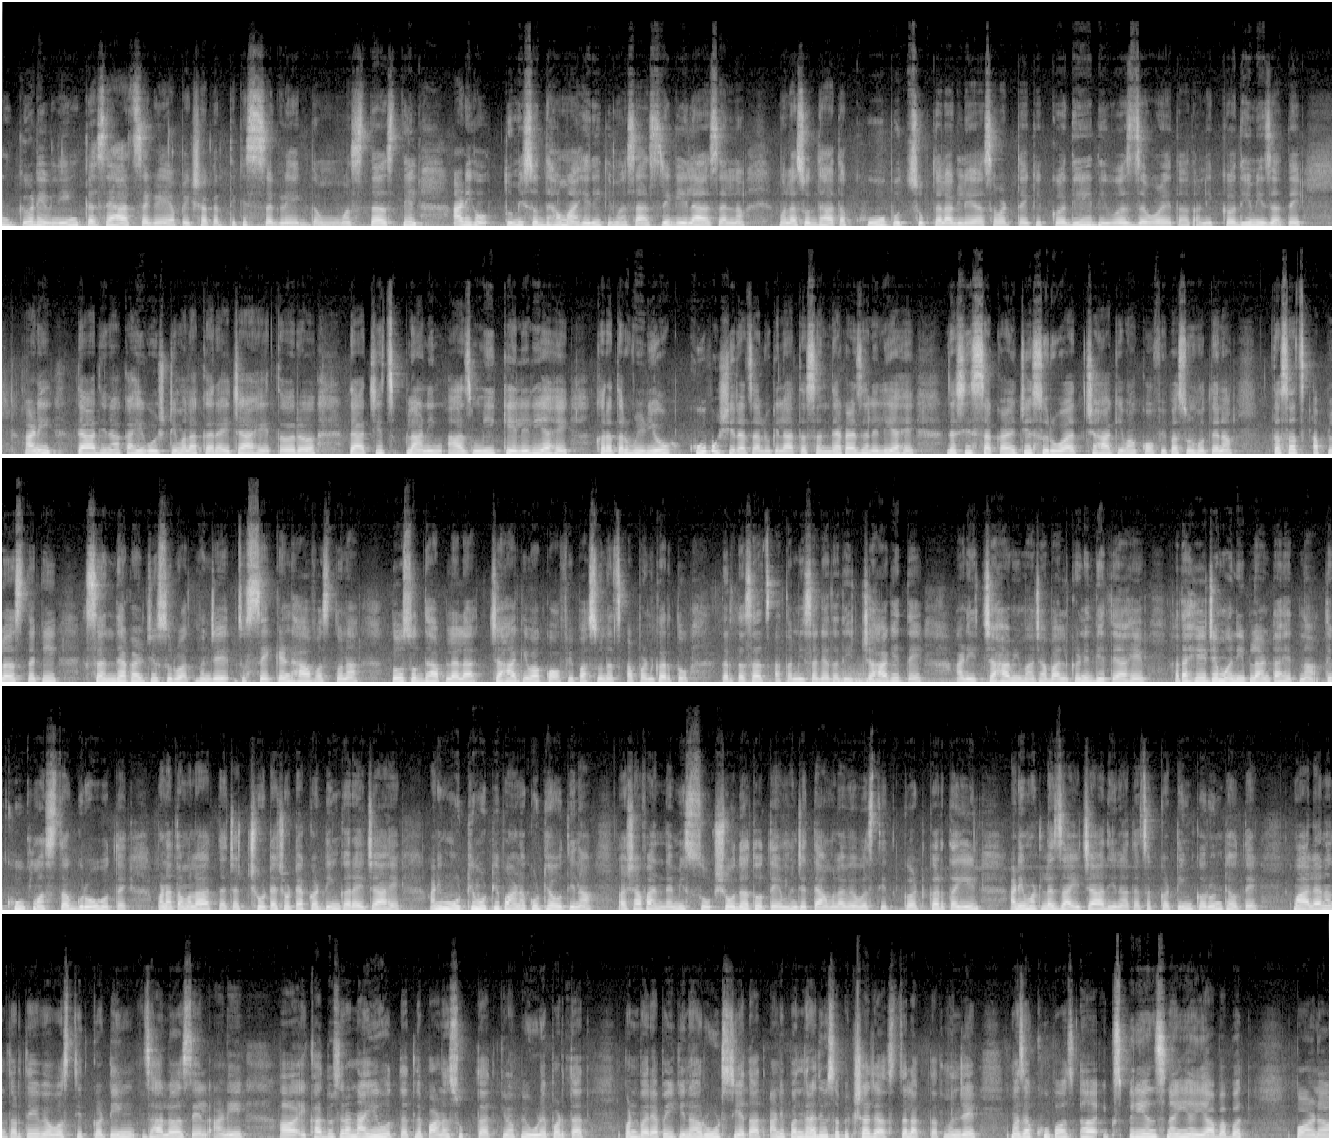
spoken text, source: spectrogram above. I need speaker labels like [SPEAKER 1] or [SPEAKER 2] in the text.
[SPEAKER 1] Everyone good evening कसे आहात सगळे? अपेक्षा करते की सगळे एकदम मस्त असतील. आणि हो तुम्ही सुद्धा माहेरी किंवा सासरी गेला असाल ना मला सुद्धा आता खूप उत्सुकता लागली आहे. असं वाटतंय की कधी दिवस जवळ येतात आणि कधी मी जाते. आणि त्याआधी ना काही गोष्टी मला करायच्या आहे तर त्याचीच प्लॅनिंग आज मी केलेली आहे. खरं तर व्हिडिओ खूप उशिरा चालू केला आता संध्याकाळ झालेली आहे. जशी सकाळची सुरुवात चहा किंवा कॉफीपासून होते ना तसंच आपलं असतं की संध्याकाळची सुरुवात म्हणजे जो सेकंड हाफ असतो ना तो सुद्धा आपल्याला चहा किंवा कॉफीपासूनच आपण करतो. तर तसाच आता मी सगळ्यात आधी चहा घेते आणि चहा मी माझ्या बाल्कनीत घेते आहे. आता हे जे मनी प्लांट आहेत ना ते खूप मस्त ग्रो होत आहे पण आता मला त्याच्यात छोट्या छोट्या कटिंग करायच्या आहे. आणि मोठी मोठी पानं कुठे होती ना अशा फांद्या मी सो शोधत होते. म्हणजे त्या मला व्यवस्थित कट करता येईल. आणि म्हटलं जायच्या आधी ना त्याचं कटिंग करून ठेवते. मग आल्यानंतर ते व्यवस्थित कटिंग झालं असेल आणि एखाद दुसरा नाही होत त्यातले पानं सुकतात किंवा पिवळे पडतात पण बऱ्यापैकी ना रूट्स येतात आणि पंधरा दिवसापेक्षा जास्त लागतात. म्हणजे माझा खूप असा एक्सपिरियन्स नाही आहे याबाबत. पण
